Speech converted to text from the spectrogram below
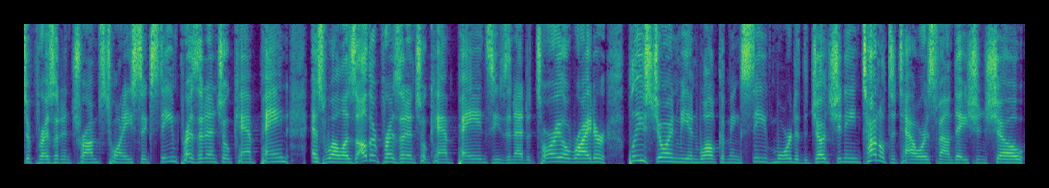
to President Trump's 2016 presidential campaign, as well as other presidential campaigns. He's an editorial writer. Please join me in welcoming Steve Moore to the Judge Jeanine Tunnel to Towers Foundation show.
